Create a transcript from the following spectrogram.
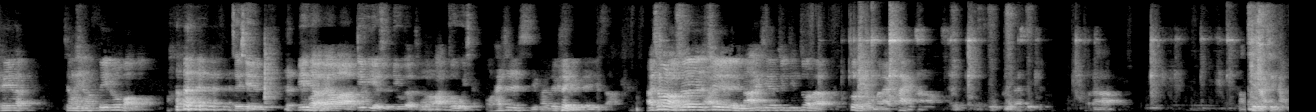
黑的，像不像非洲宝宝？这些边角料吧，丢也是丢的，只能把它做一下。我还是喜欢这个，有点意思啊。来，申峰老师去拿一些最近做的作品，我们来看一看啊。来，把它，啊，欣赏欣赏。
